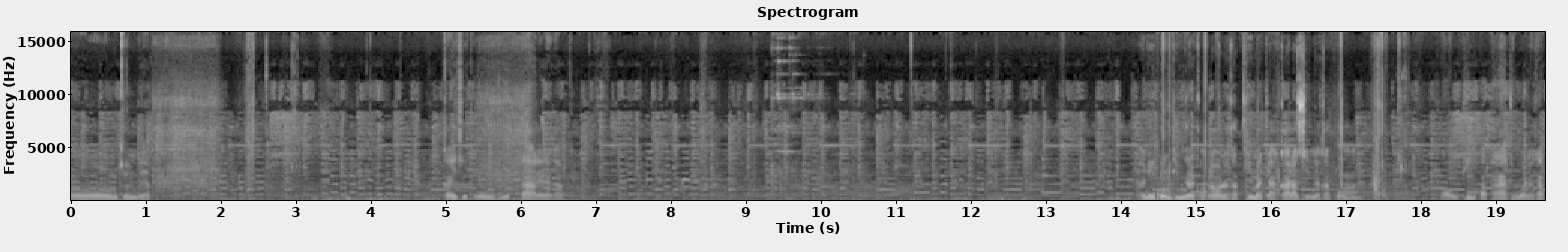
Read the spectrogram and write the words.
มองจนแบบใกล้สุดหูยิบตาเลยนะครับ อันนี้เป็นทีมงานของเรานะครับที่มาจากกาลสินนะครับผมของทีมประพาทัวร์นะครับ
